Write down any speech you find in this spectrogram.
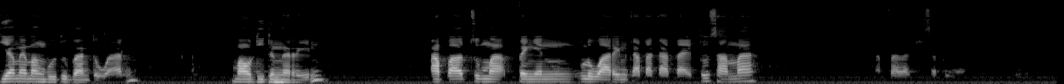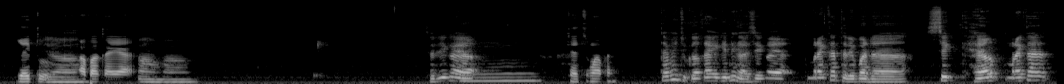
dia memang butuh bantuan mau didengerin apa cuma pengen ngeluarin kata-kata itu sama apa lagi satunya? Yaitu Ya. apa kayak paham paham. Jadi kayak Hmm, kayak cuma apa? Tapi juga kayak gini gak sih? Kayak mereka daripada seek help mereka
